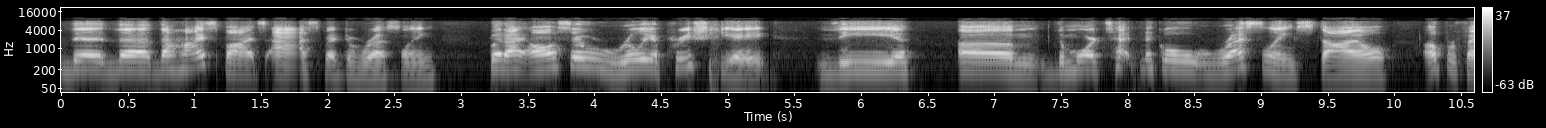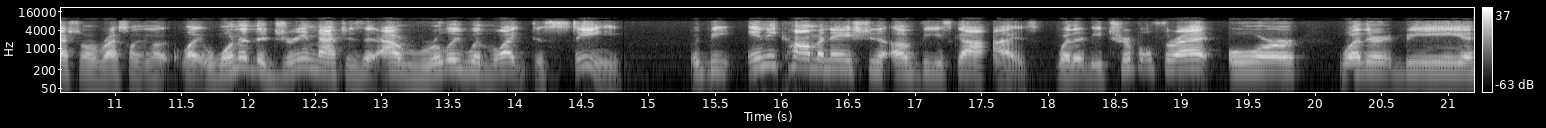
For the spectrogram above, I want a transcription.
the the the high spots aspect of wrestling, but I also really appreciate the um the more technical wrestling style of professional wrestling. Like one of the dream matches that I really would like to see would be any combination of these guys, whether it be triple threat or whether it be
